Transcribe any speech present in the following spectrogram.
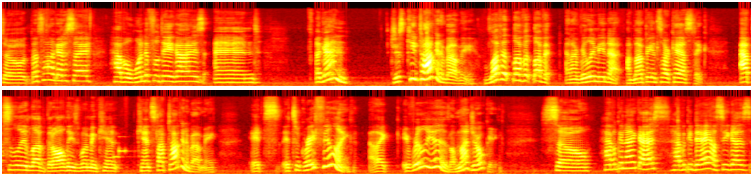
So that's all I got to say. Have a wonderful day, guys. And again, just keep talking about me. Love it, love it, love it. And I really mean that. I'm not being sarcastic. Absolutely love that all these women can't can't stop talking about me. It's it's a great feeling. Like it really is. I'm not joking. So have a good night, guys. Have a good day. I'll see you guys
